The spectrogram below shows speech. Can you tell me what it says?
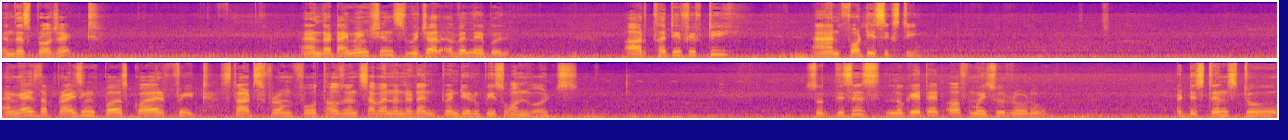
in this project. And the dimensions which are available are 3050 and 4060 and guys the pricing per square feet starts from 4720 rupees onwards so this is located off Mysore Road. A distance to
